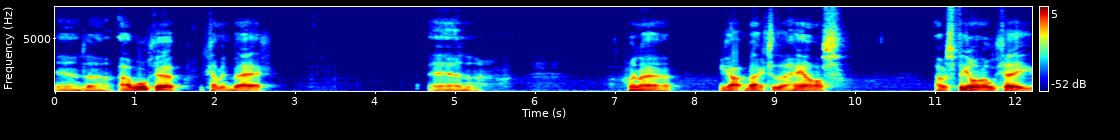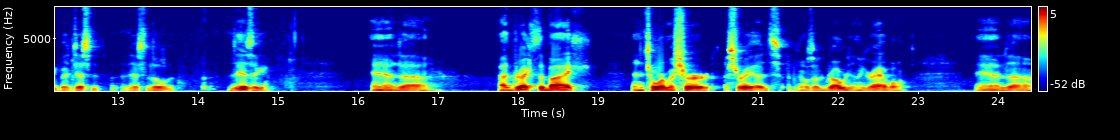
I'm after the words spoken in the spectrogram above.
And uh, I woke up coming back, and when I got back to the house, I was feeling okay, but just just a little dizzy. And uh, I wrecked the bike and tore my shirt to shreds because I rode in the gravel. And uh,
